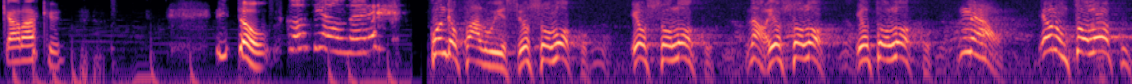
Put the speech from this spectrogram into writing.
Caraca. Então, Escorpião, né? Quando eu falo isso, eu sou louco? Eu sou louco? Não, eu sou louco. Eu tô louco? Não, eu não tô louco.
